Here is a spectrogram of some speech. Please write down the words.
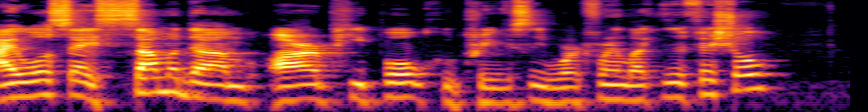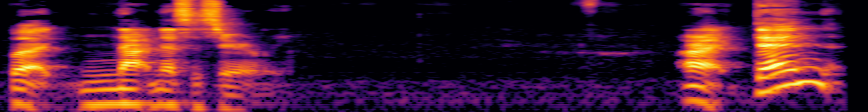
I will say some of them are people who previously worked for an elected official, but not necessarily. All right, then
